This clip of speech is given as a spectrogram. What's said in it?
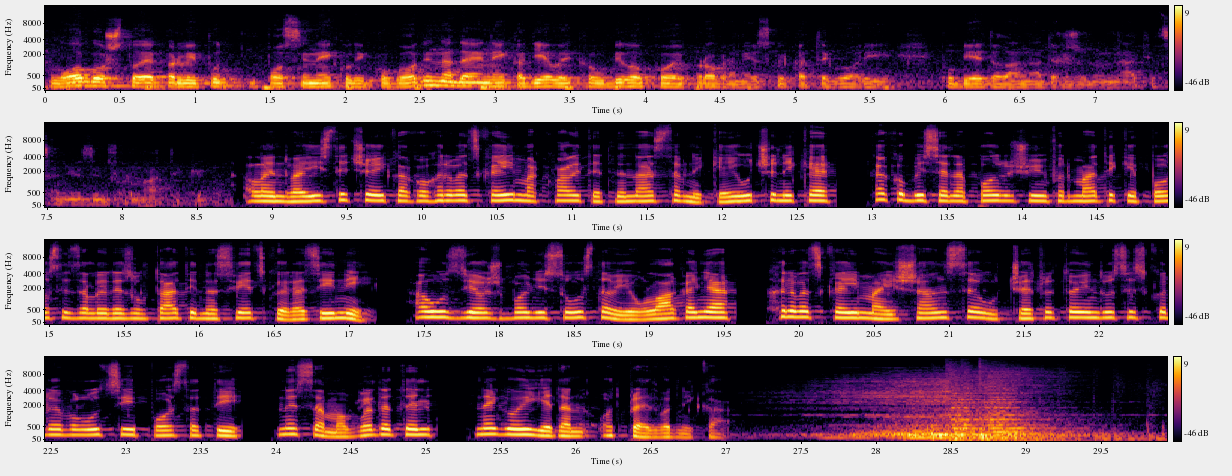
logo, što je prvi put poslije nekoliko godina da je neka djevojka u bilo kojoj programerskoj kategoriji pobjedila na državnom natjecanju iz informatike. Lendva ističe i kako Hrvatska ima kvalitetne nastavnike i učenike kako bi se na području informatike postizali rezultati na svjetskoj razini, a uz još bolji sustav i ulaganja, Hrvatska ima i šanse u četvrtoj industrijskoj revoluciji postati ne samo gledatelj, nego i jedan od predvodnika.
